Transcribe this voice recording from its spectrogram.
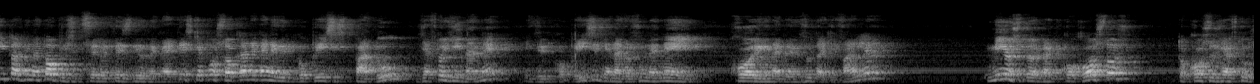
ή το αντιμετώπισε τις τελευταίες δύο δεκαετίες και πώς το έκανε, έκανε ιδιωτικοποιήσεις παντού, γι' αυτό γίνανε ιδιωτικοποιήσεις για να βρεθούν νέοι χώροι για να επενδυθούν τα κεφάλαια, μείωσε το εργατικό κόστος, το κόστος για αυτούς.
